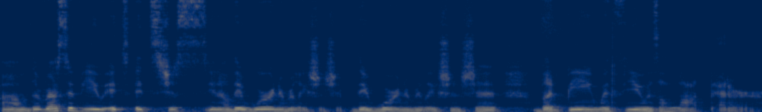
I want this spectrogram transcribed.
Um, the rest of you, it's it's just, you know, they were in a relationship. They were in a relationship, but being with you is a lot better.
